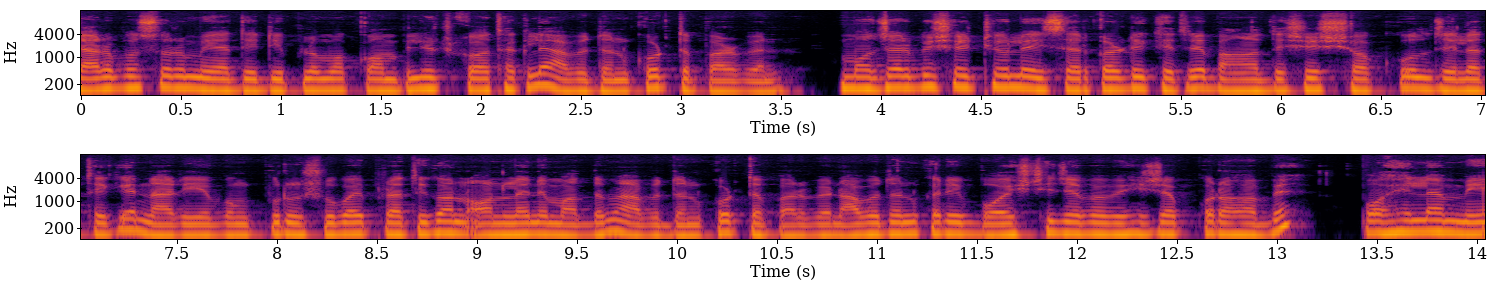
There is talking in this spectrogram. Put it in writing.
চার বছর মেয়াদি ডিপ্লোমা কমপ্লিট করা থাকলে আবেদন করতে পারবেন। মজার বিষয়টি হলো, এই সার্কুলারটির ক্ষেত্রে বাংলাদেশের সকল জেলা থেকে নারী এবং পুরুষ উভয় প্রার্থীগণ অনলাইনের মাধ্যমে আবেদন করতে পারবেন। আবেদনকারী বয়সটি যেভাবে হিসাব করা হবে, পহেলা মে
